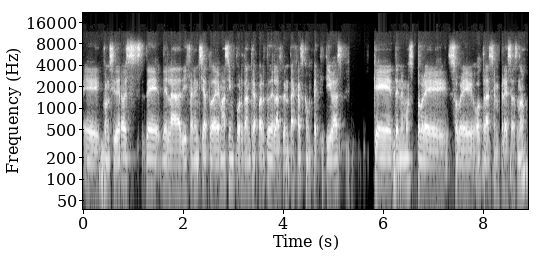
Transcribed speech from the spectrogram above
eh, considero es de, de, la diferencia todavía más importante aparte de las ventajas competitivas que tenemos sobre sobre otras empresas no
